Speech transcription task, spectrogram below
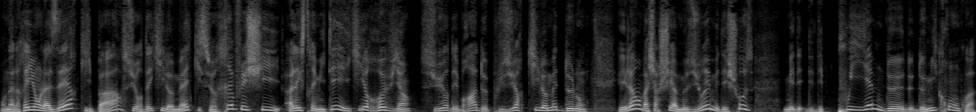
On a le rayon laser qui part sur des kilomètres, qui se réfléchit à l'extrémité et qui revient sur des bras de plusieurs kilomètres de long. Et là, on va chercher à mesurer, mais des choses, mais des, des, de, de, de microns, quoi.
